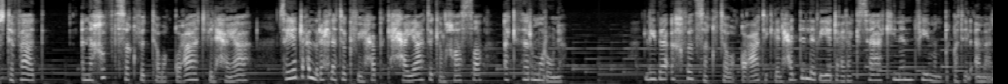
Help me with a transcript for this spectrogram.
المستفاد أن خفض سقف التوقعات في الحياة سيجعل رحلتك في حبك حياتك الخاصة أكثر مرونة. لذا اخفض سقف توقعاتك للحد الذي يجعلك ساكنا في منطقة الأمان.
